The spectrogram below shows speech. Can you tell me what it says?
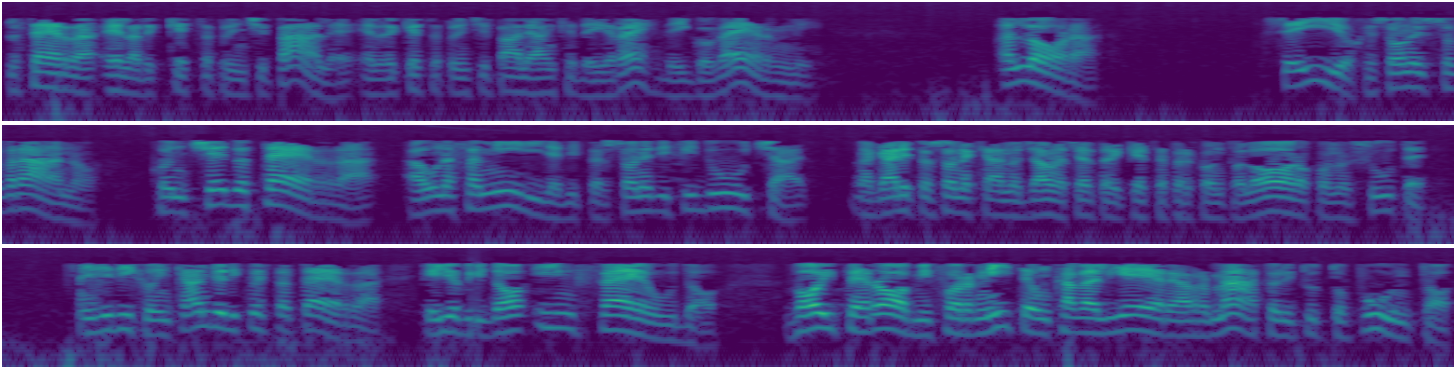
la terra è la ricchezza principale, è la ricchezza principale anche dei re, dei governi. Allora, se io, che sono il sovrano, concedo terra a una famiglia di persone di fiducia, magari persone che hanno già una certa ricchezza per conto loro, conosciute, e gli dico in cambio di questa terra che io vi do in feudo, voi però mi fornite un cavaliere armato di tutto punto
